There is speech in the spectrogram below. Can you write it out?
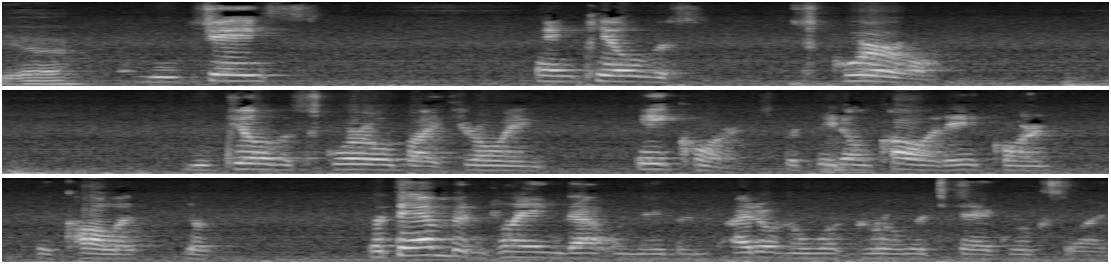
Yeah. You chase and kill the squirrel. You kill the squirrel by throwing acorns, but they don't call it acorn. They call it the. But they haven't been playing that one. They've been. I don't know what Gorilla Tag looks like.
